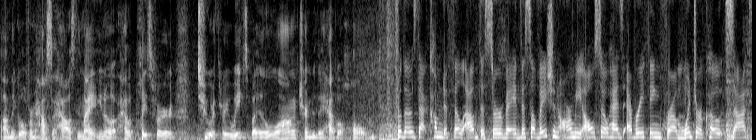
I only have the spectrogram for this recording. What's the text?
um, they go from house to house. They might, you know, have a place for two or three weeks, but in the long term, do they have a home? For those that come to fill out the survey, the Salvation Army also has everything from winter coats, socks,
